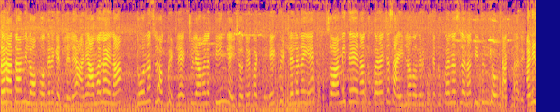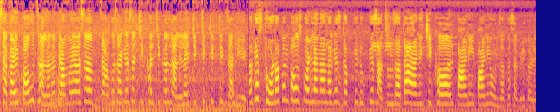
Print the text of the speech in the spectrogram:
तर आता आम्ही लॉक वगैरे घेतलेले. आणि आम्हाला आहे ना दोनच लॉक भेटले. ऍक्च्युली आम्हाला तीन घ्यायचे होते बट एक भेटलेलं नाहीये. सो आम्ही ते ना दुकानाच्या साईडला वगैरे कुठे दुकान असलं ना तिथून घेऊन टाकणार आहे. आणि सकाळी पाऊस झाला ना त्यामुळे असं जागोजागी असं चिखल चिखल झालेलं आहे. चिक चिक चिक चिक झाली आहे. लगेच थोडा पण पाऊस पडला ना लगेच डबके डुबके साचून जाता आणि चिखल पाणी पाणी होऊन जातं सगळीकडे.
